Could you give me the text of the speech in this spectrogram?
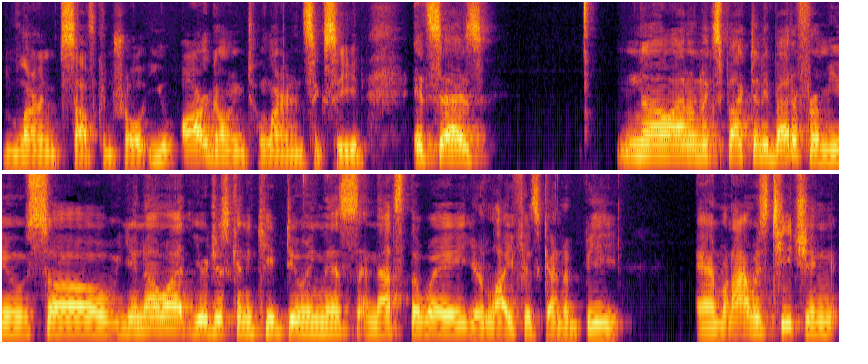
learn self control. You are going to learn and succeed. It says, no, I don't expect any better from you. So, you know what? You're just going to keep doing this. And that's the way your life is going to be. And when I was teaching,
